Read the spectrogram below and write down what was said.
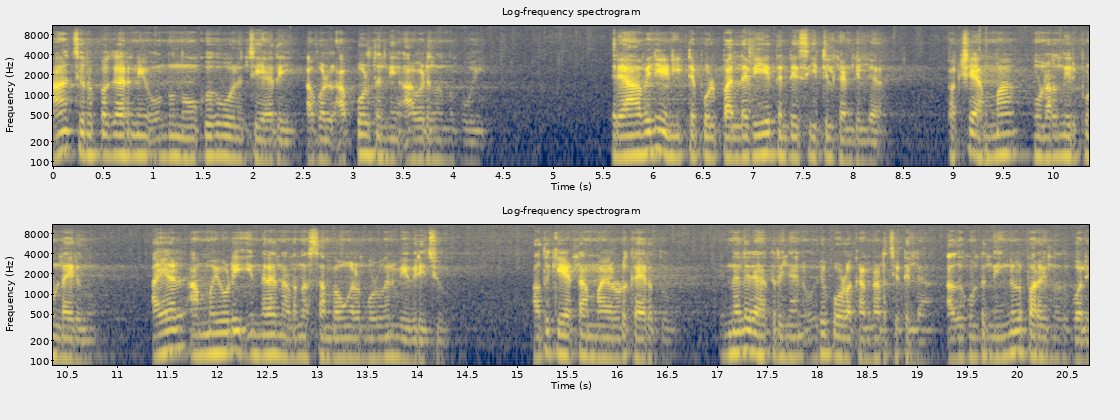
ആ ചെറുപ്പക്കാരനെ ഒന്നും നോക്കുക പോലും ചെയ്യാതെ അവൾ അപ്പോൾ തന്നെ അവിടെ നിന്ന് പോയി. രാവിലെ എണീറ്റപ്പോൾ പല്ലവിയെ തന്റെ സീറ്റിൽ കണ്ടില്ല. പക്ഷേ അമ്മ ഉണർന്നിരിപ്പുണ്ടായിരുന്നു. അയാൾ അമ്മയോട് ഇന്നലെ നടന്ന സംഭവങ്ങൾ മുഴുവൻ വിവരിച്ചു. അത് കേട്ട അമ്മയോട് കയർത്തു. ഇന്നലെ രാത്രി ഞാൻ ഒരു പോള കണ്ണടച്ചിട്ടില്ല. അതുകൊണ്ട് നിങ്ങൾ പറയുന്നത് പോലെ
